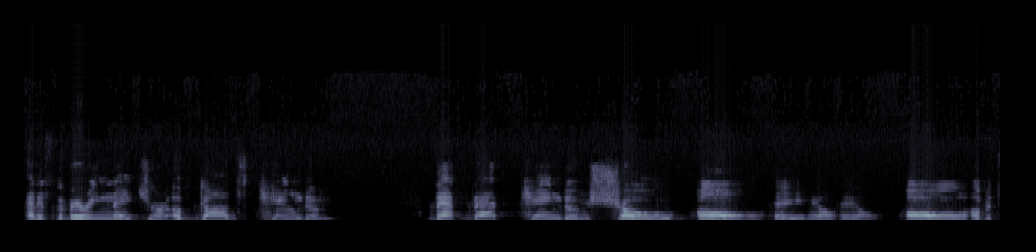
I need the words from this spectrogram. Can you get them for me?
And it's the very nature of God's kingdom that that kingdom show all, A-L-L, all of its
